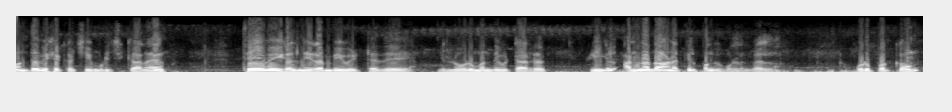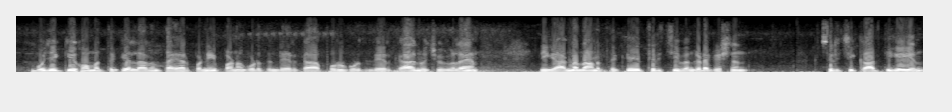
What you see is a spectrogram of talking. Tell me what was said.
மந்தவிக கட்சியை முடிச்சுக்கான தேவைகள் நிரம்பிவிட்டது. எல்லோரும் வந்து விட்டார்கள் நீங்கள் அன்னதானத்தில் பங்கு கொள்ளுங்கள். ஒரு பக்கம் பூஜைக்கு ஹோமத்துக்கு எல்லாரும் தயார் பண்ணி பணம் கொடுத்துட்டே இருக்கா பொருள் கொடுத்துட்டே இருக்கான்னு வச்சுக்கோங்களேன். நீங்கள் அன்னதானத்துக்கு திருச்சி வெங்கடகிருஷ்ணன் திருச்சி கார்த்திகேயன்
